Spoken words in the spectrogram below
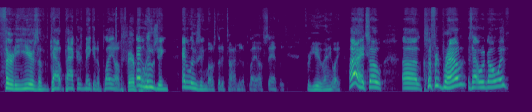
thirty years of Packers making the playoffs Fair and point. losing and losing most of the time in the playoffs. Sadly for you, anyway. All right, so uh, Clifford Brown is that what we're going with?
